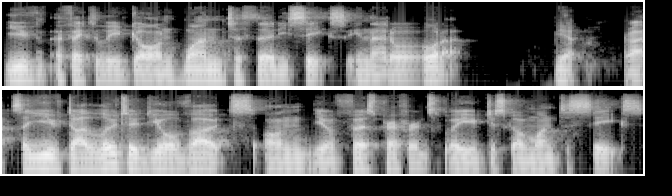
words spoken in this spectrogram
you've effectively gone one to thirty-six in that order Yeah. right? So you've diluted your votes on your first preference, where you've just gone one to six,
